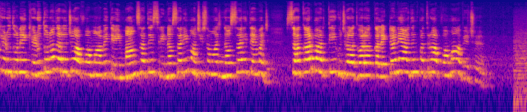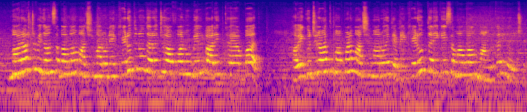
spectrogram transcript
ખેડૂતોને ખેડૂતોનો દરજ્જો આપવામાં આવે તેવી માંગ સાથે શ્રી નવસારી માછી સમાજ નવસારી તેમજ સહકાર ભારતી ગુજરાત દ્વારા કલેક્ટરને આવેદનપત્ર આપવામાં આવ્યું છે. મહારાષ્ટ્ર વિધાનસભામાં માછીમારોને ખેડૂતનો દરજ્જો આપવાનું બિલ પારિત થયા બાદ હવે ગુજરાતમાં પણ માછીમારોએ તેમને ખેડૂત તરીકે સમાવવા માંગ કરી રહી છે.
